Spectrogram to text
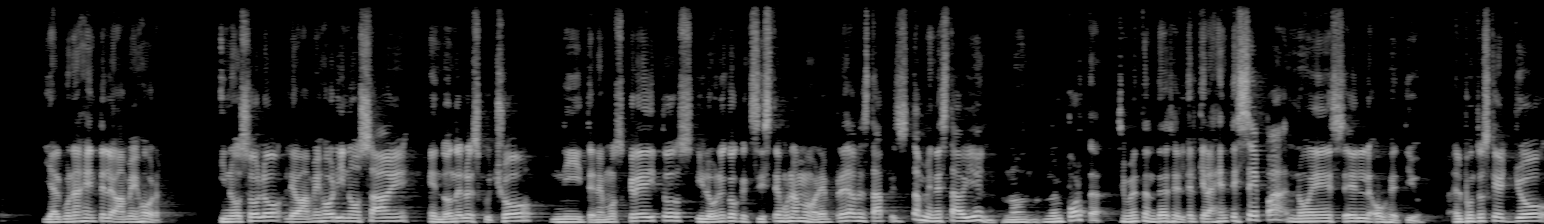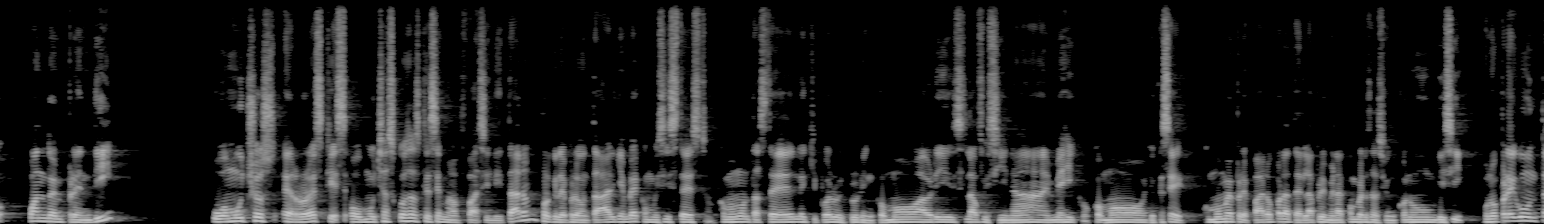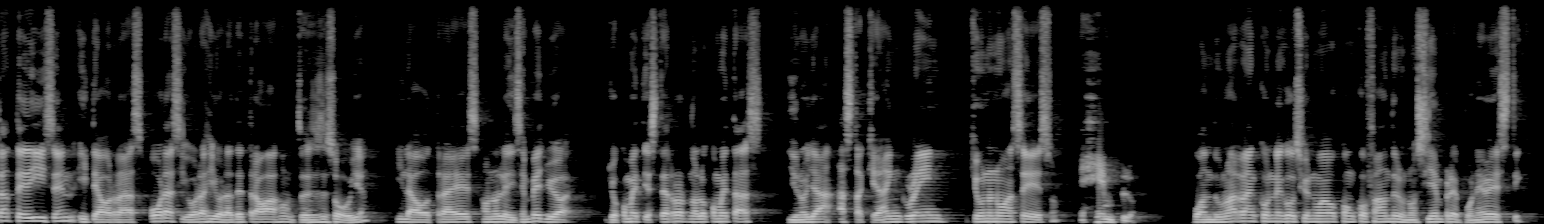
y a alguna gente le va mejor. Y no solo le va mejor y no sabe en dónde lo escuchó, ni tenemos créditos, y lo único que existe es una mejor empresa, pues también está bien, no, no importa. Si me entendés, el que la gente sepa no es el objetivo. El punto es que yo cuando emprendí, hubo muchos errores que, o muchas cosas que se me facilitaron porque le preguntaba a alguien, ve, ¿cómo hiciste esto? ¿Cómo montaste el equipo de recruiting? ¿Cómo abrís la oficina en México? ¿Cómo, yo qué sé, cómo me preparo para tener la primera conversación con un VC? Uno pregunta, te dicen y te ahorras horas y horas y horas de trabajo, entonces es obvia. Y la otra es, a uno le dicen, ve, yo, yo cometí este error, no lo cometas. Y uno ya hasta queda ingrained que uno no hace eso. Ejemplo, cuando uno arranca un negocio nuevo con co-founder, uno siempre pone vesting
